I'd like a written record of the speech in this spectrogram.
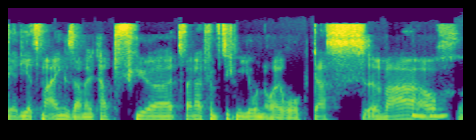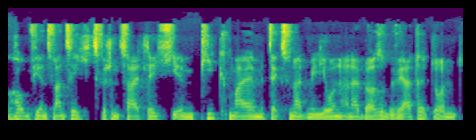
der die jetzt mal eingesammelt hat für 250 Millionen Euro. Das war mhm. auch Home24 zwischenzeitlich im Peak mal mit 600 Millionen an der Börse bewertet und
